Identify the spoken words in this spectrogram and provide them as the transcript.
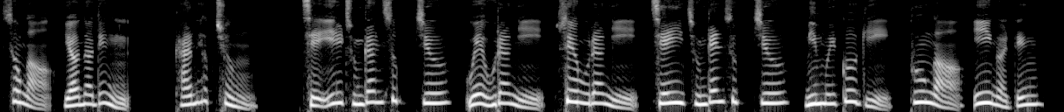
송어, 연어 등. 간흡충, 제1 중간 숙주, 외우랑이, 쇠우랑이, 제2 중간 숙주, 민물고기, 붕어, 잉어 등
